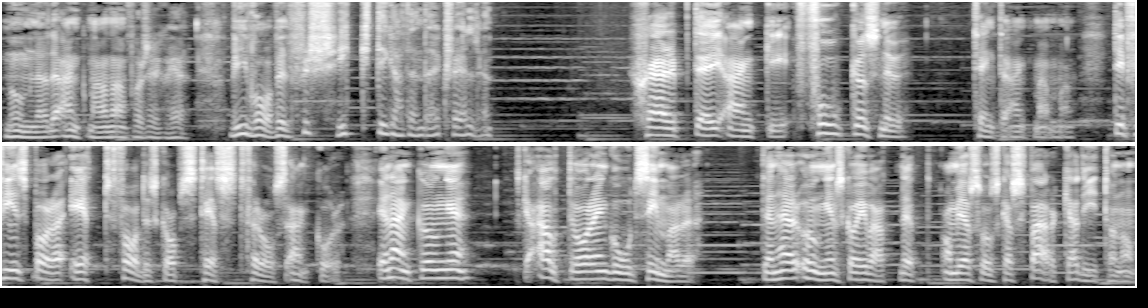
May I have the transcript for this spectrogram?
Mumlade ankmannen för sig själv. Vi var väl försiktiga den där kvällen. Skärp dig Anki, fokus nu, tänkte ankmamman. Det finns bara ett faderskapstest för oss ankor. En ankunge ska alltid vara en god simmare. Den här ungen ska i vattnet om jag så ska sparka dit honom.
